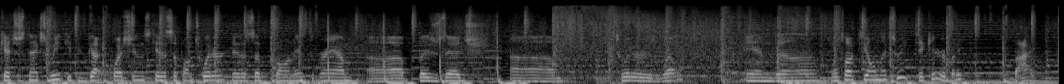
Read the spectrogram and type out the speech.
Catch us next week. If you've got questions, hit us up on Twitter. Hit us up on Instagram, uh, Blazers Edge, um, Twitter as well. And uh, we'll talk to you all next week. Take care, everybody. Bye.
